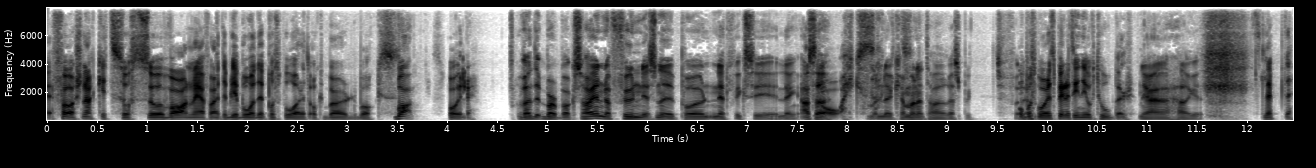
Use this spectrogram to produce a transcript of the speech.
eh, försnacket så, så varnar jag för att det blir både På spåret och Bird Box. Bra. Spoiler. För att Bird Box har ändå funnits nu på Netflix i länge. Alltså, Ja, men det kan man inte ha respekt för. Och På spåret spelas in i oktober. Ja, herregud. Släpp det.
